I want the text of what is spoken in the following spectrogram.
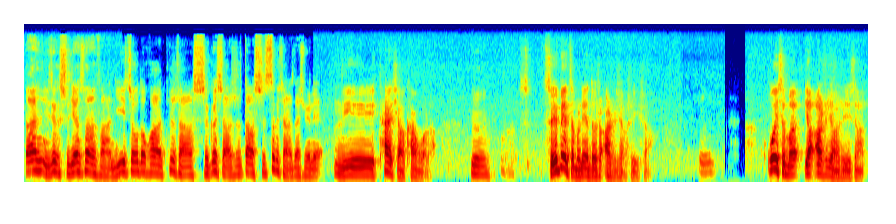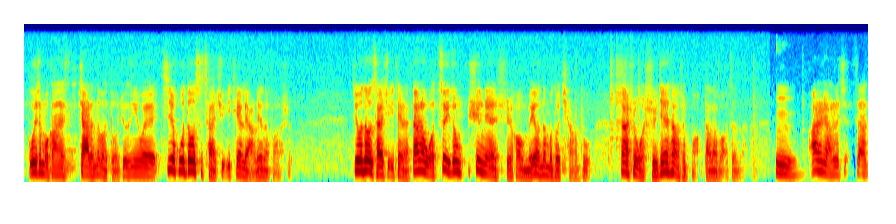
按你这个时间算法，你一周的话至少要十个小时到十四个小时在训练。你太小看我了。嗯。随便怎么练都是二十小时以上。嗯。为什么要二十小时以上？为什么我刚才加了那么多？就是因为几乎都是采取一天两练的方式，几乎都是采取一天两。当然，我最终训练时候没有那么多强度，但是我时间上是保达到保证的。嗯，二十小时这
